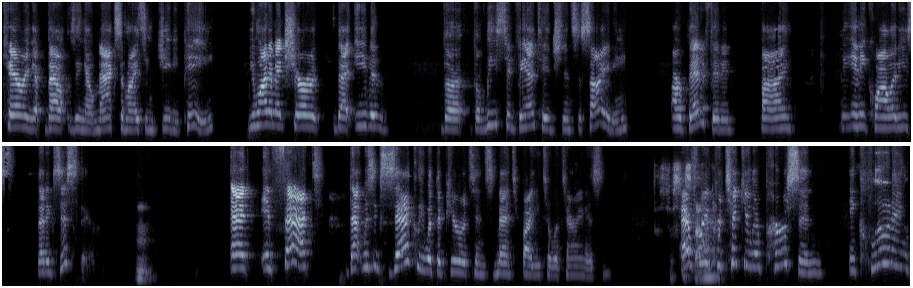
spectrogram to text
caring about you know maximizing gdp you want to make sure that even the the least advantaged in society are benefited by the inequalities that exist there. Mm. And in fact, that was exactly what the Puritans meant by utilitarianism. Every particular person, including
